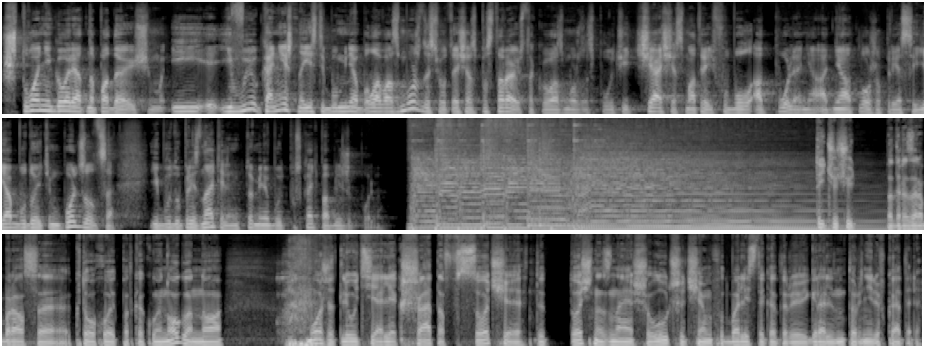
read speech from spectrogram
что они говорят нападающему. И, и вы, конечно, если бы у меня была возможность, вот я сейчас постараюсь такую возможность получить, чаще смотреть футбол от поля, а не, а не от ложа прессы, я буду этим пользоваться и буду признателен, кто меня будет пускать поближе к полю. Ты чуть-чуть подразобрался, кто уходит под какую ногу, но может ли уйти Олег Шатов в Сочи, ты точно знаешь лучше, чем футболисты, которые играли на турнире в Катаре?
